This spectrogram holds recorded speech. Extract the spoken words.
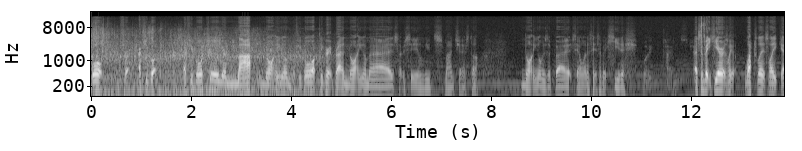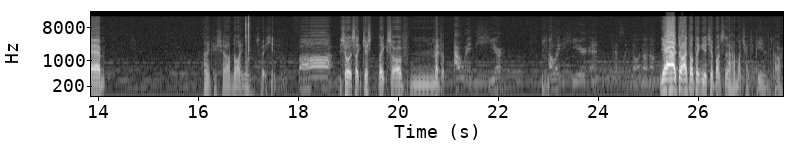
Well, for, if you go if you go to your map, Nottingham, if you go up to Great Britain, Nottingham is, let me see, Leeds, Manchester. Nottingham is about, see I want to say it's about here-ish. what towns? It's about here, it's like, literally it's like, um, Lancashire, Nottingham, it's about here. Fuck. So it's like just like sort of mid. I went here. I went here and I had to press like no, no, no. Yeah, I don't. I don't think YouTube wants to know how much I had to pee in the car.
